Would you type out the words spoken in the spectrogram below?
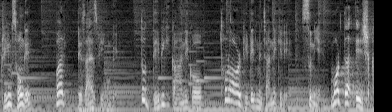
ड्रीम्स होंगे पर डिजायर्स भी होंगे तो देवी की कहानी को थोड़ा और डिटेल में जानने के लिए सुनिए। वॉट द इश्क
